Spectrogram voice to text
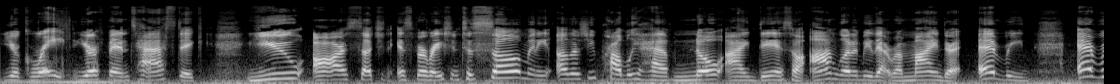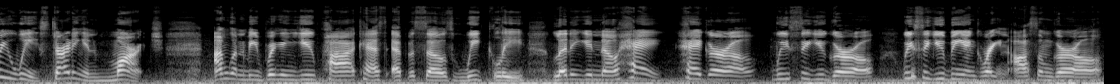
You're great. You're fantastic. You are such an inspiration to so many others. You probably have no idea. So I'm going to be that reminder every every week starting in March. I'm going to be bringing you podcast episodes weekly, letting you know, "Hey, hey girl, we see you girl. We see you being great and awesome girl."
